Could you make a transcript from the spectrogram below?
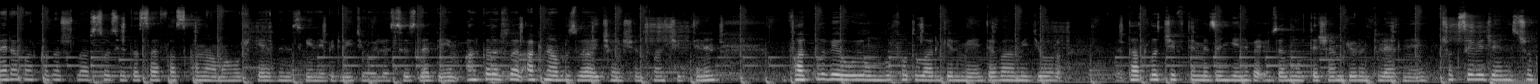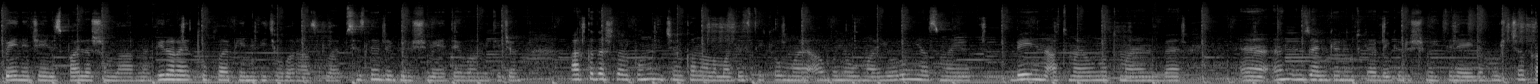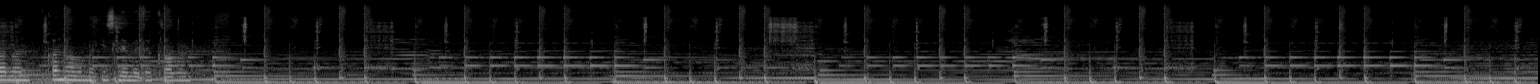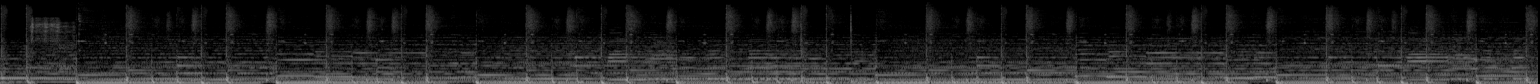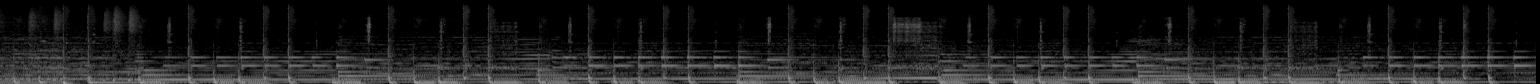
Merhaba arkadaşlar, Sosyete Sayfası kanalıma hoş geldiniz. Yeni bir video ile sizlerleyim. Arkadaşlar Aknabruz ve Ayça Yaşıntıran çiftinin farklı ve uyumlu fotolar gelmeye devam ediyor. Tatlı çiftimizin yeni ve özel muhteşem görüntülerini, çok seveceğiniz, çok beğeneceğiniz paylaşımlarını bir araya toplayıp yeni videolar hazırlayıp sizlerle görüşmeye devam edeceğim. Arkadaşlar bunun için kanalıma destek olmayı, abone olmayı, yorum yazmayı, beğeni atmayı unutmayın ve en özel görüntülerle görüşmek dileğiyle. Hoşça kalın. Kanalımı izlemede kalın.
